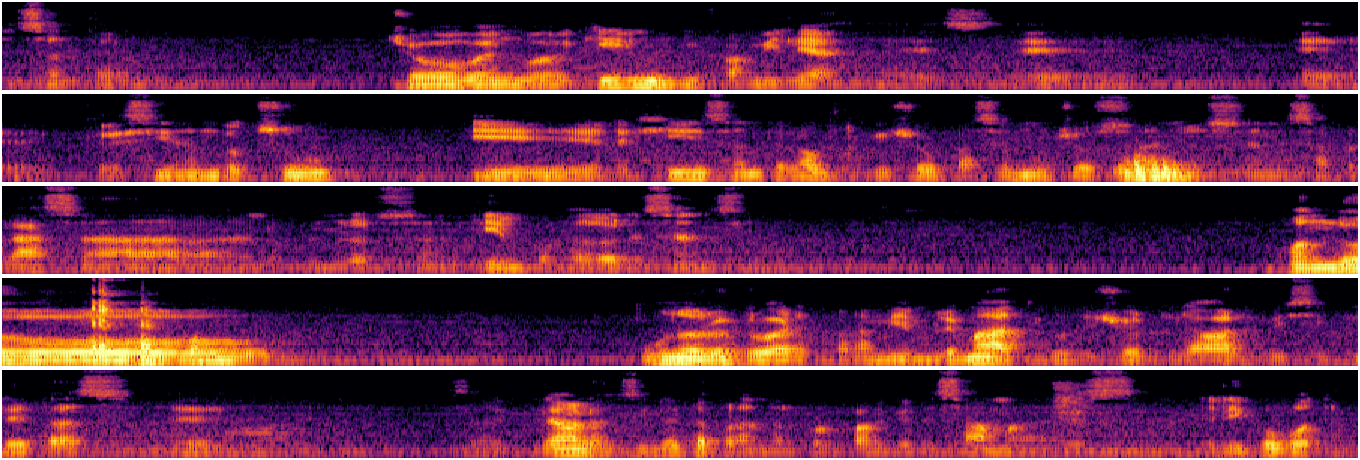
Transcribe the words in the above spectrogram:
en. Yo vengo de Quilmes, mi familia es eh, eh, crecida en Doxú y elegí San Telmo porque yo pasé muchos años en esa plaza en los primeros tiempos de adolescencia. Cuando uno de los lugares para mí emblemáticos, yo alquilaba las bicicletas, eh, las bicicletas para andar por Parque de Sama, es el hipopótamo.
